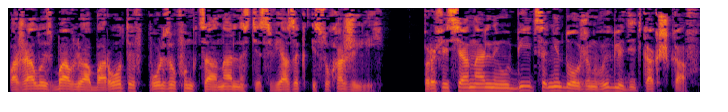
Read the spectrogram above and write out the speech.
Пожалуй, сбавлю обороты в пользу функциональности связок и сухожилий. Профессиональный убийца не должен выглядеть как шкаф.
